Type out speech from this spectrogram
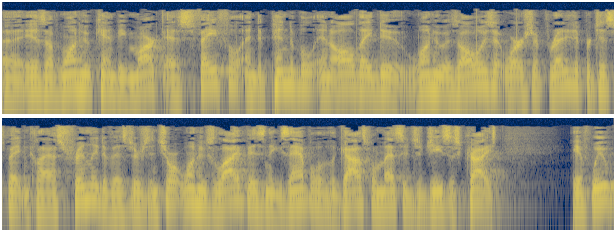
uh, is of one who can be marked as faithful and dependable in all they do, one who is always at worship, ready to participate in class, friendly to visitors, in short, one whose life is an example of the gospel message of Jesus Christ. If we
